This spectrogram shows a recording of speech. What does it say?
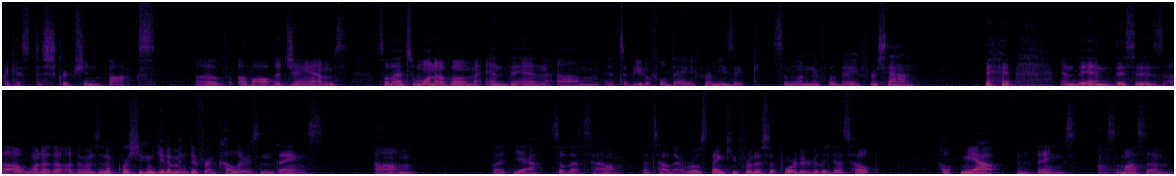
I guess, description box of of all the jams. So that's one of them. And then um, it's a beautiful day for music. It's a wonderful day for sound. and then this is uh, one of the other ones. And of course, you can get them in different colors and things. Um, but yeah, so that's how that's how that rolls. Thank you for the support. It really does help help me out and things. Awesome, awesome.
